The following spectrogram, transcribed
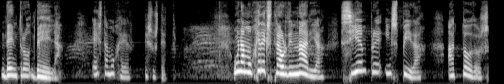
dentro de ella. Esta mujer es usted. Una mujer extraordinaria siempre inspira a todos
